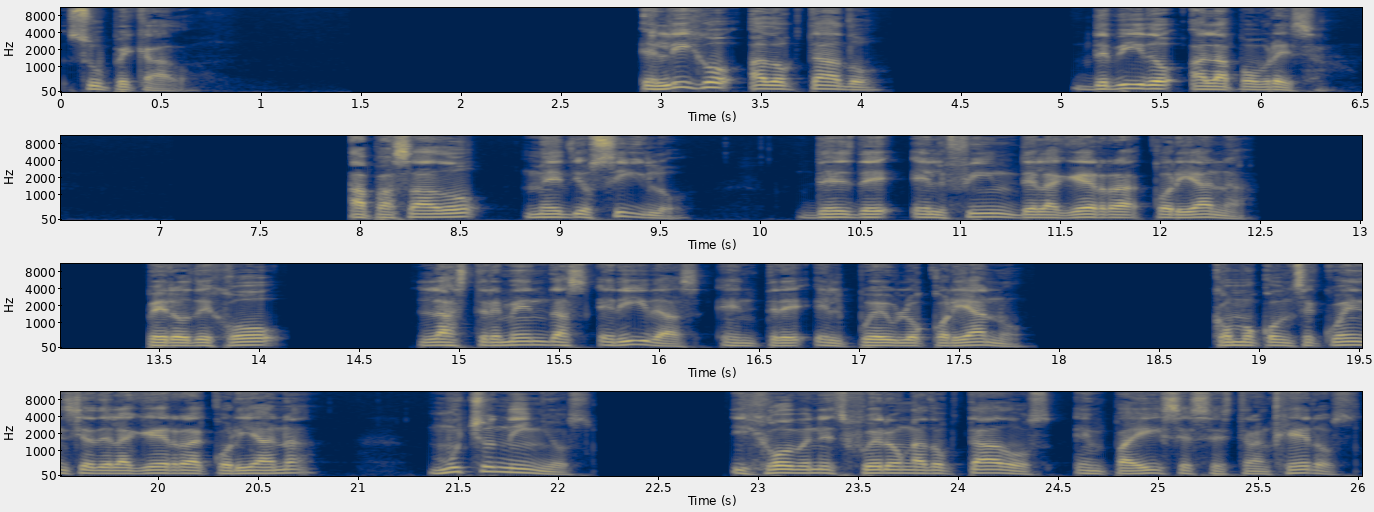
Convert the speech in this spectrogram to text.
Su pecado. El Hijo adoptado debido a la pobreza. Ha pasado medio siglo desde el fin de la guerra coreana, pero dejó las tremendas heridas entre el pueblo coreano. Como consecuencia de la guerra coreana, muchos niños y jóvenes fueron adoptados en países extranjeros.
